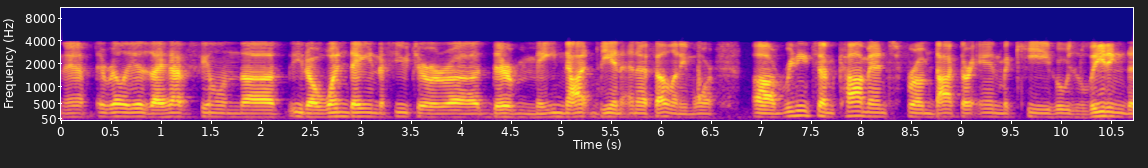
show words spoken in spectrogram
Yeah, it really is. I have a feeling, uh, you know, one day in the future, uh, there may not be an NFL anymore. Uh, reading some comments from Dr. Ann McKee, who is leading the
